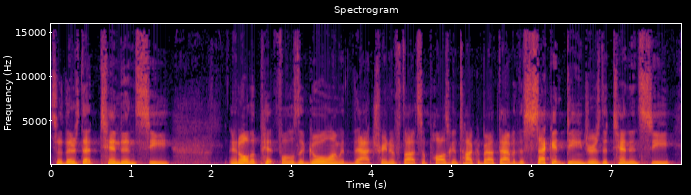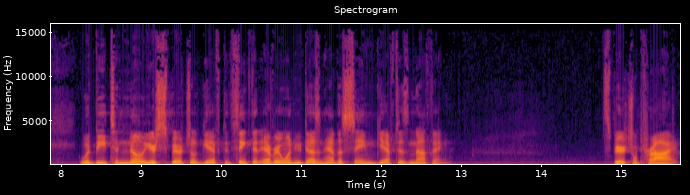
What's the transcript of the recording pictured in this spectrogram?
So there's that tendency and all the pitfalls that go along with that train of thought. So Paul's going to talk about that. But the second danger is the tendency would be to know your spiritual gift and think that everyone who doesn't have the same gift is nothing. Spiritual pride.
